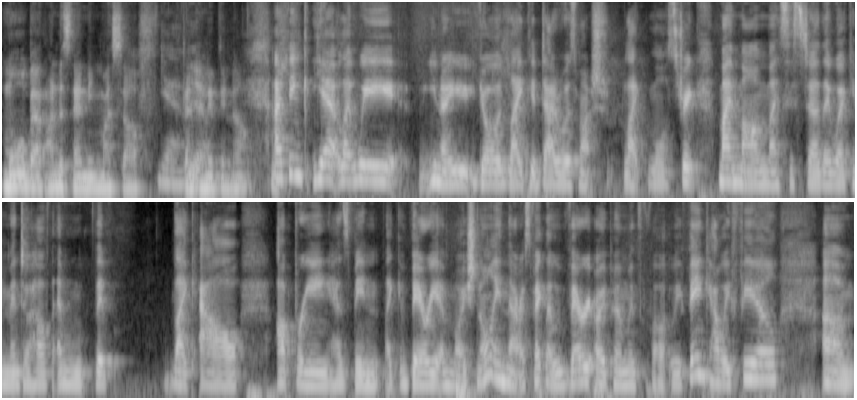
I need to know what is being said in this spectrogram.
more about understanding myself Yeah. than Yeah. anything else. I think yeah, like we, you know, you, your like your dad was much like more strict. My mom, my sister, they work in mental health, and they've like our upbringing has been like very emotional in that respect. Like we're very open with what we think, how we feel, um,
